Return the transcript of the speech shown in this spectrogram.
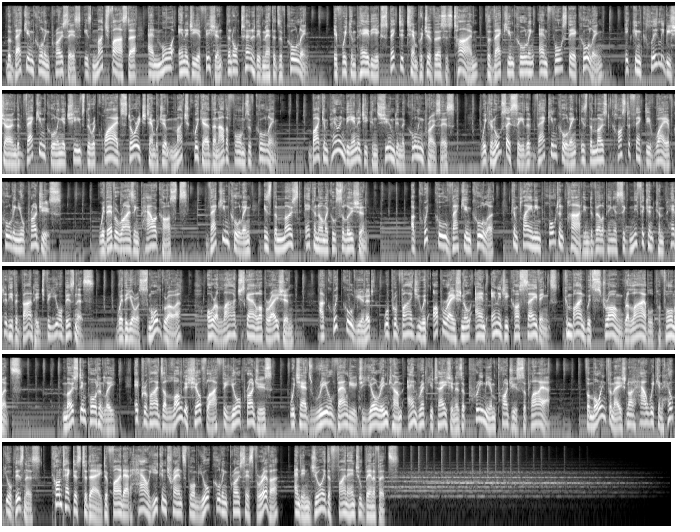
The vacuum cooling process is much faster and more energy efficient than alternative methods of cooling. If we compare the expected temperature versus time for vacuum cooling and forced air cooling, it can clearly be shown that vacuum cooling achieves the required storage temperature much quicker than other forms of cooling. By comparing the energy consumed in the cooling process, we can also see that vacuum cooling is the most cost-effective way of cooling your produce. With ever-rising power costs, vacuum cooling is the most economical solution. A Quik Cool vacuum cooler can play an important part in developing a significant competitive advantage for your business. Whether you're a small grower or a large-scale operation, a Quik Cool unit will provide you with operational and energy cost savings, combined with strong, reliable performance. Most importantly, it provides a longer shelf life for your produce which adds real value to your income and reputation as a premium produce supplier. For more information on how we can help your business, contact us today to find out how you can transform your cooling process forever and enjoy the financial benefits.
